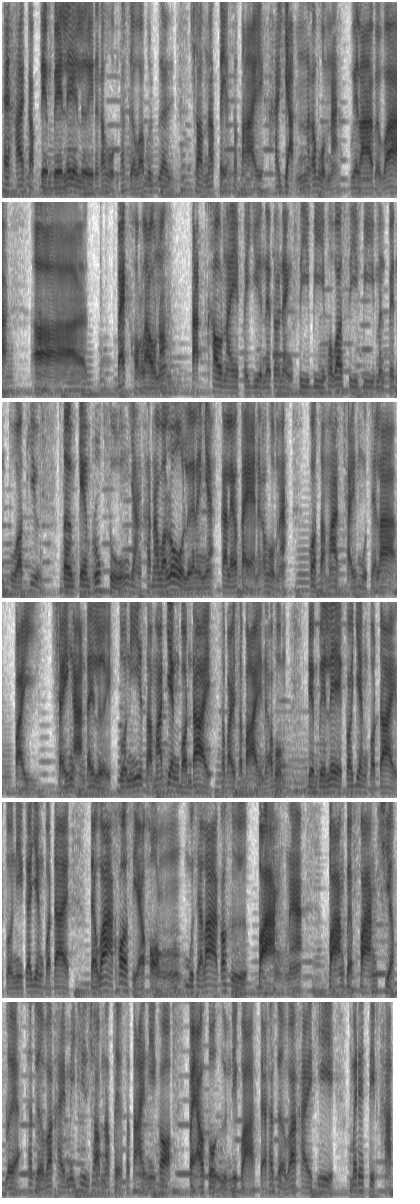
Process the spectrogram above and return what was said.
คล้ายๆกับเดมเบเล่เลยนะครับผม ถ้าเกิดว่าเพื่อนๆชอบนักเตะสไตล์ขยันนะครับผมนะ เวลาแบบว่าแบ็คของเราเนาะตัดเข้าในไปยืนในตำแหน่ง CB เพราะว่า CB มันเป็นตัวที่เติมเกมรุกสูงอย่างคานาวาโลหรืออะไรเงี้ยก็แล้วแต่นะครับผมนะ ก็สามารถใช้มูเซล่าไปใช้งานได้เลย ตัวนี้สามารถแย่งบอลได้สบายๆนะครับผมเดมเบเล่ก็แย่งบอลได้ ตัวนี้ก็แย่งบอลได้ แต่ว่าข้อเสียของมูเซล่าก็คือบางนะบางแบบบางเฉียบเลย ถ้าเกิดว่าใครไม่ชื่นชอบนักเตะสไตล์นี้ก็ไปเอาตัวอื่นดีกว่า แต่ถ้าเกิดว่าใครที่ไม่ได้ติดขัด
